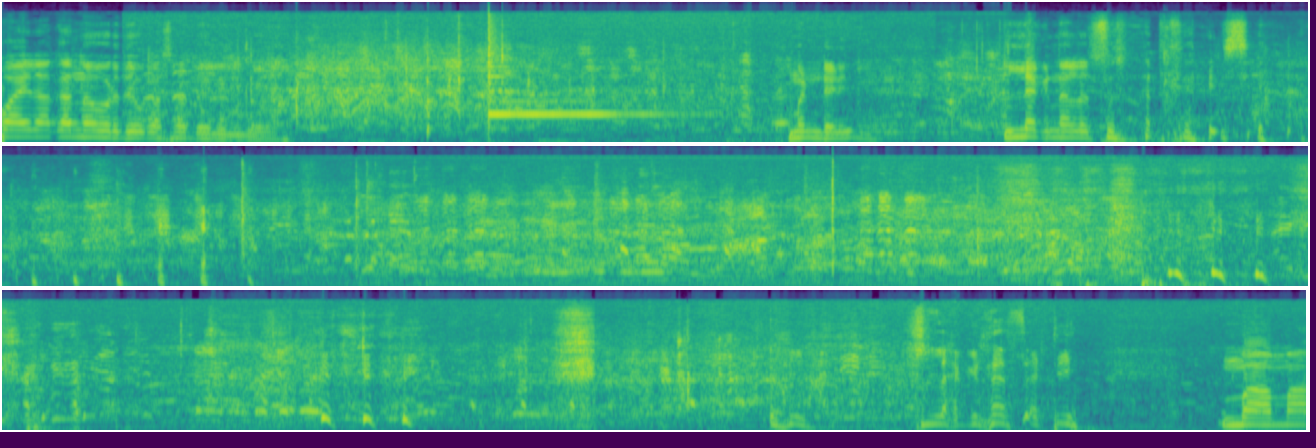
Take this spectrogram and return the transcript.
पाहिला का नवरदेव कसा डोलीन मंडळी लग्नाला सुरुवात करायची. लग्नासाठी मामा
